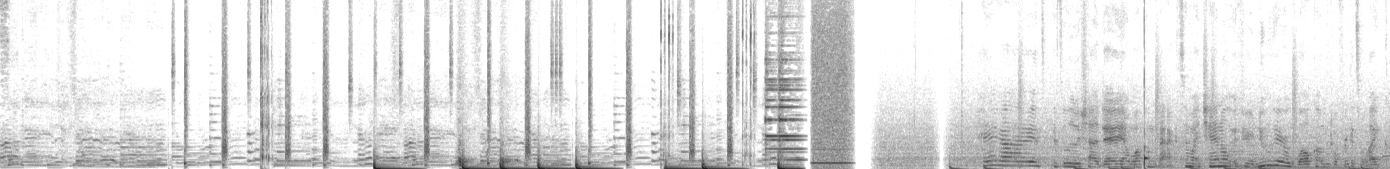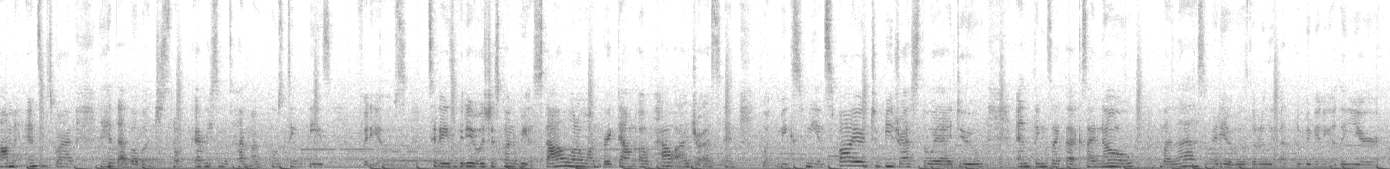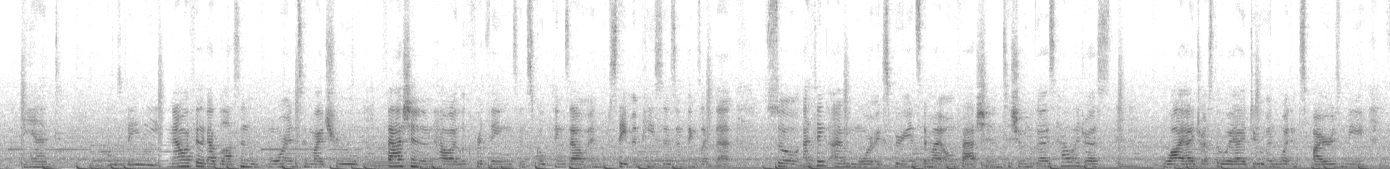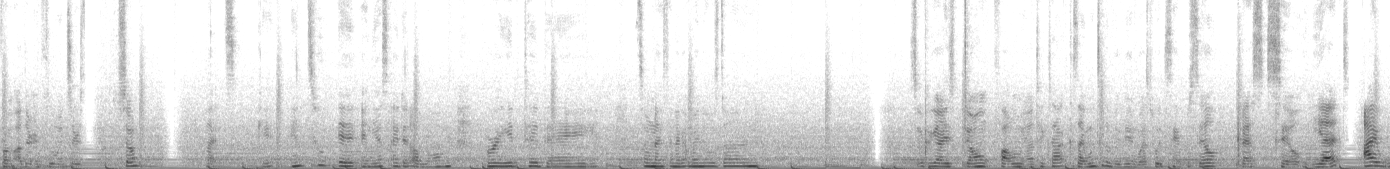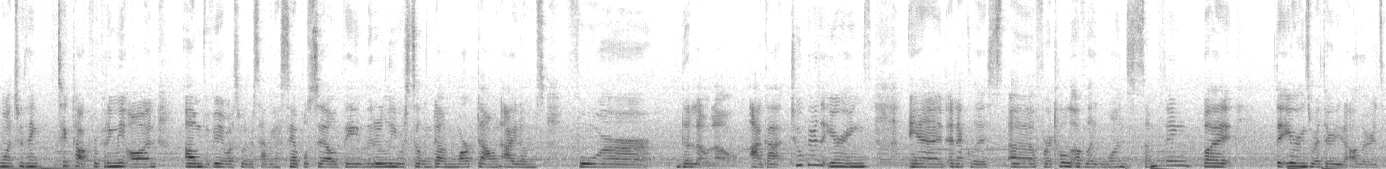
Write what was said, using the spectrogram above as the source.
Hey guys, it's little Sade and welcome back to my channel. If you're new here, welcome. Don't forget to like, comment, and subscribe and hit that bell button just know every single time I'm posting these videos. Today's video is just going to be a style 101 breakdown of how I dress and what makes me inspired to be dressed the way I do and things like that because I know my last video was literally at the beginning of the year and I was a baby. Now I feel like I blossomed more into my true fashion and how I look for things and scope things out and statement pieces and things like that. So I think I'm more experienced in my own fashion to show you guys how I dress, why I dress the way I do, and what inspires me from other influencers. So let's get into it. And yes, I did a long braid today. So nice and I got my nails done. So if you guys don't follow me on TikTok, because I went to the Vivienne Westwood sample sale, best sale yet. I want to thank TikTok for putting me on. Um, Vivienne Westwood was having a sample sale. They literally were selling down markdown items for the low low. I got two pairs of earrings and a necklace uh, for a total of like one something, but the earrings were $30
